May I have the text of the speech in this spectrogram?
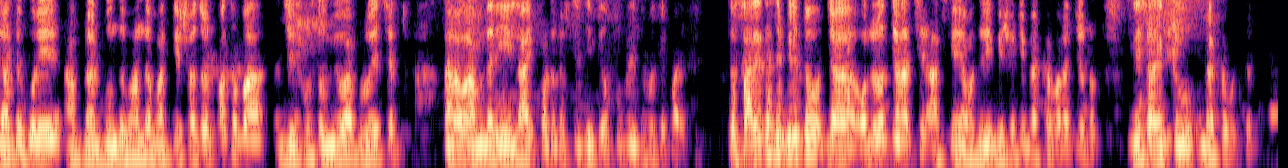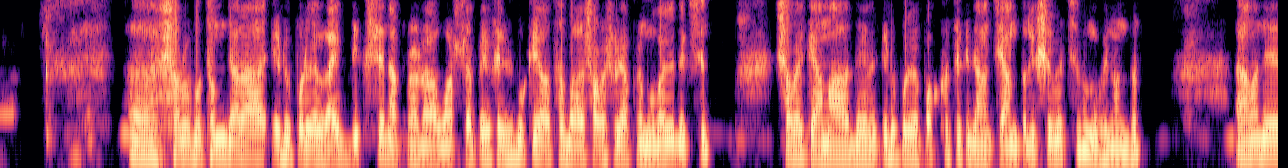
যাতে করে আপনার বন্ধু বান্ধব আত্মীয় স্বজন অথবা যে সমস্ত অভিভাবক রয়েছেন, তারাও আমাদের এই লাইভ পডকাস্টটি দেখে উপকৃত হতে পারে। তো স্যারের কাছে বিরত যা অনুরোধ জানাচ্ছি, আজকে আমাদের এই বিষয়টি ব্যাখ্যা করার জন্য। যদি স্যার, একটু ব্যাখ্যা করতেন। সর্বপ্রথম যারা এডুপরে লাইভ দেখছেন, আপনারা হোয়াটসঅ্যাপে ফেসবুকে অথবা সরাসরি আপনার মোবাইলে দেখছেন, সবাইকে আমাদের এডুপরের পক্ষ থেকে জানাচ্ছি আন্তরিক শুভেচ্ছা এবং অভিনন্দন। আমাদের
